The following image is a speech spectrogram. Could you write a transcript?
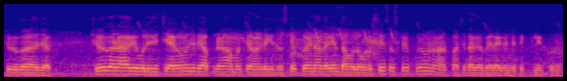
শুরু করা যাক শুরু করার আগে বলে দিচ্ছি এখনও যদি আপনারা আমার চ্যানেলটিকে সাবস্ক্রাইব করে না থাকেন তাহলে অবশ্যই সাবস্ক্রাইব করুন আর পাশে থাকা বেল আইকনটিতে ক্লিক করুন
